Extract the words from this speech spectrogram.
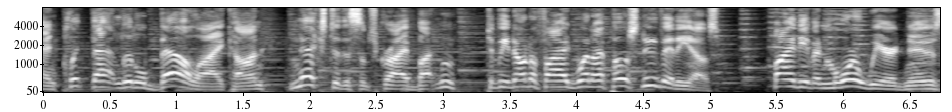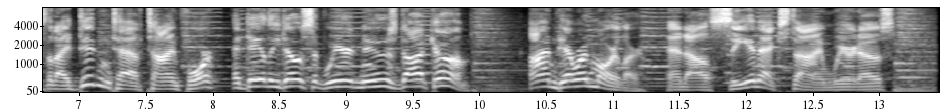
and click that little bell icon next to the subscribe button to be notified when I post new videos. Find even more weird news that I didn't have time for at dailydoseofweirdnews.com. I'm Darren Marlar, and I'll see you next time, Weirdos!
